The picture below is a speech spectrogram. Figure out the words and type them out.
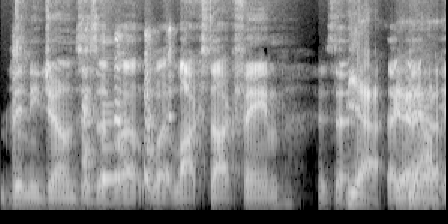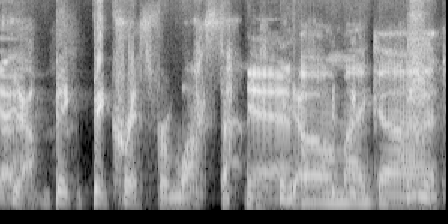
Vinnie Jones is of uh, what Lock, Stock fame. Is that yeah, that yeah, yeah, yeah, yeah, Big Big Chris from Lock, Stock. Yeah. Yeah. Oh my god.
